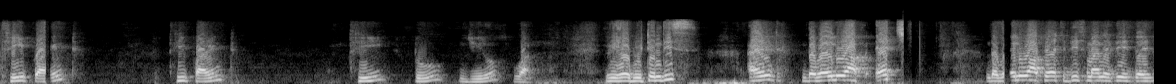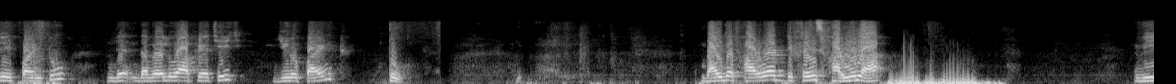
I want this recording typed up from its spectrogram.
3.3201. We have written this and the value of h the value of h this minus this that is 0.2 then the value of h is 0.2 by the forward difference formula we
